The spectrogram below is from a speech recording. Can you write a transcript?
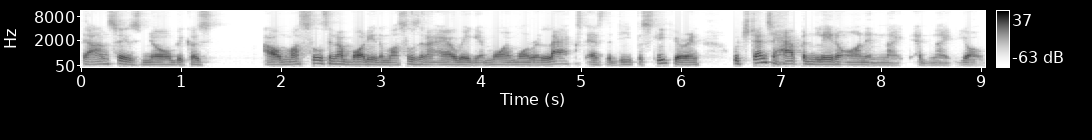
The answer is no because our muscles in our body the muscles in our airway get more and more relaxed as the deeper sleep you're in which tends to happen later on in night at night. You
